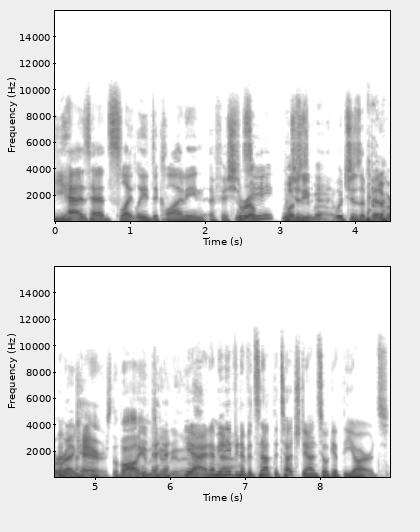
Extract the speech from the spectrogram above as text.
He has had slightly declining efficiency, which is pussy uh, which is a bit of a Who reg. cares? The volume is going to be there. Yeah, and I mean, Nah. even if it's not the touchdowns, he'll get the yards.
